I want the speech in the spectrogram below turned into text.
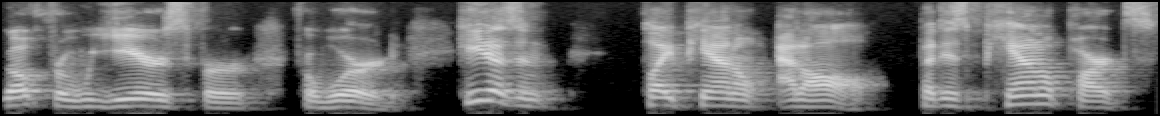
Wrote for years for for Word. He doesn't play piano at all, but his piano parts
